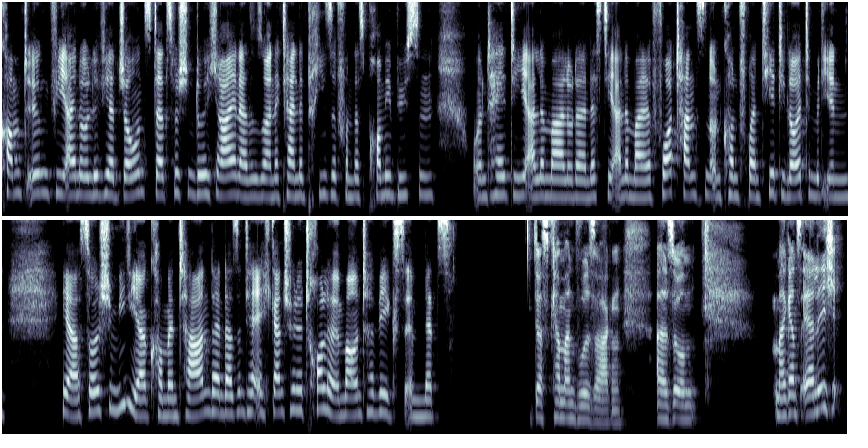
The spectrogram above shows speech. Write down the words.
kommt irgendwie eine Olivia Jones dazwischendurch rein, also so eine kleine Prise von das Promi-Büßen und hält die alle mal oder lässt die alle mal vortanzen und konfrontiert die Leute mit ihren ja, Social Media Kommentaren, denn da sind ja echt ganz schöne Trolle immer unterwegs im Netz. Das kann man wohl sagen. Also, mal ganz ehrlich,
